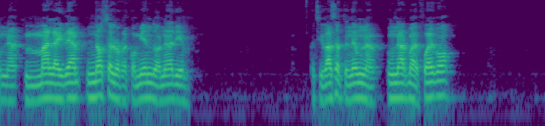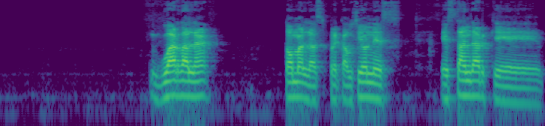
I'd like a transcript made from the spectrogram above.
una mala idea. No se lo recomiendo a nadie. Si vas a tener una, un arma de fuego, guárdala, toma las precauciones estándar que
